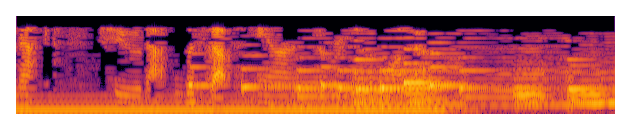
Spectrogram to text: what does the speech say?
connect to that lift up and the roots of Wanda.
